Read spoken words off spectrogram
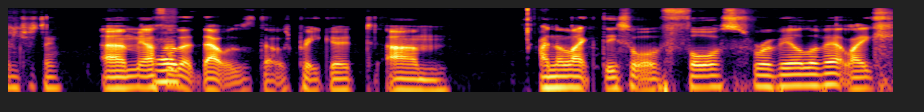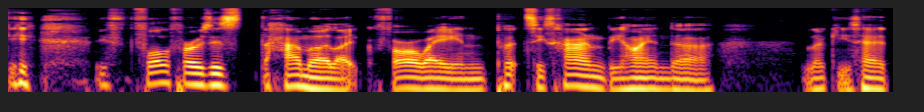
Interesting. Um, yeah, I Uh, thought that that was that was pretty good. Um, and I like the sort of force reveal of it. Like he, he Thor throws his hammer like far away and puts his hand behind uh, Loki's head,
